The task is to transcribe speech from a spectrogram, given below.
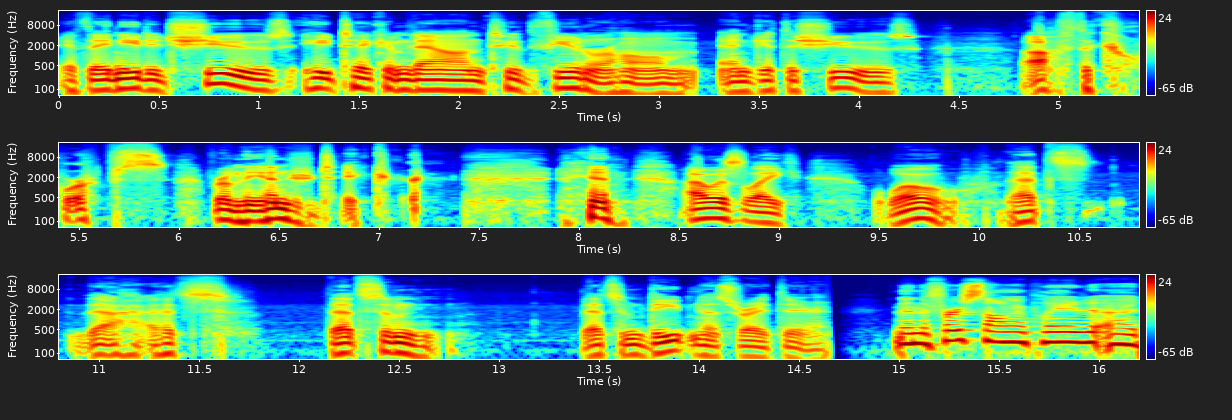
if they needed shoes, he'd take them down to the funeral home and get the shoes off the corpse from the undertaker. and I was like, "Whoa, that's that, that's that's some that's some deepness right there." Then the first song I played, uh,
